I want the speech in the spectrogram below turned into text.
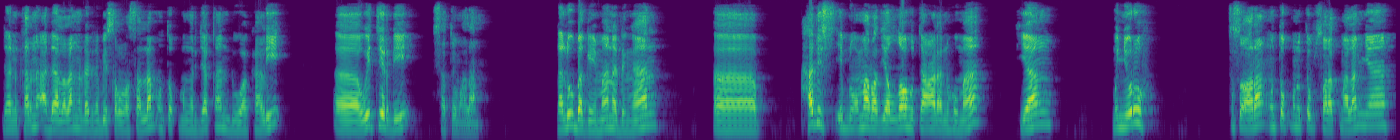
dan karena ada larangan dari Nabi SAW untuk mengerjakan dua kali uh, witir di satu malam. Lalu bagaimana dengan uh, hadis Ibnu Umar radhiyallahu taala yang menyuruh seseorang untuk menutup salat malamnya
